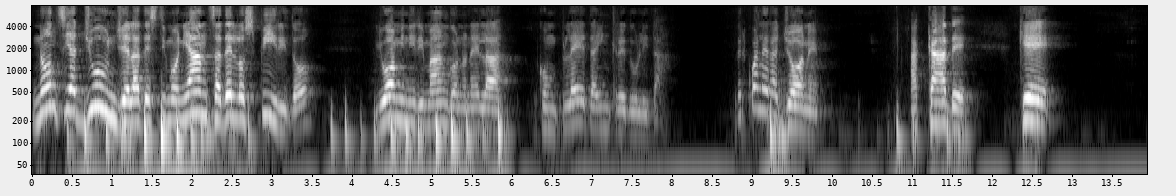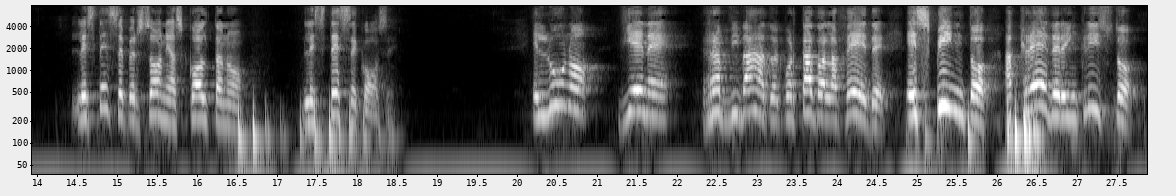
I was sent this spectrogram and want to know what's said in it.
non si aggiunge la testimonianza dello Spirito, gli uomini rimangono nella completa incredulità. Per quale ragione accade che le stesse persone ascoltano le stesse cose e l'uno viene ravvivato e portato alla fede e spinto a credere in Cristo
